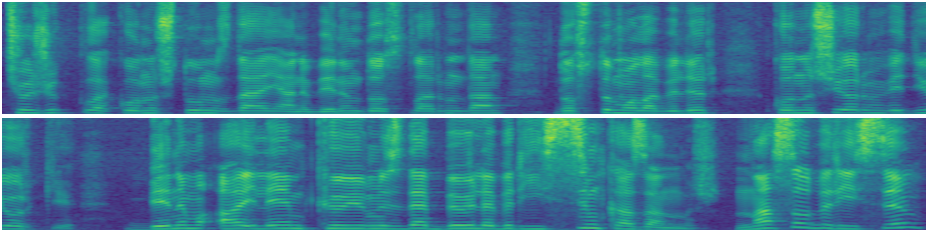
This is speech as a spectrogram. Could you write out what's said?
çocukla konuştuğumuzda yani benim dostlarımdan dostum olabilir konuşuyorum ve diyor ki benim ailem köyümüzde böyle bir isim kazanmış. Nasıl bir isim?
